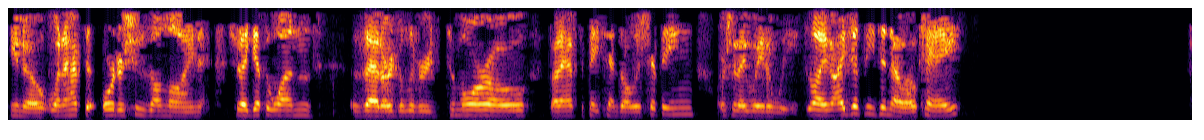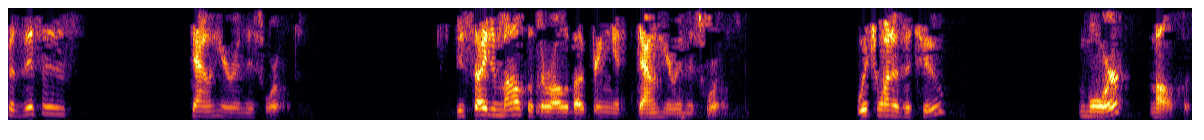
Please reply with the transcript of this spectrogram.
you know, when I have to order shoes online, should I get the ones that are delivered tomorrow, but I have to pay $10 shipping, or should I wait a week? Like, I just need to know, okay? Because this is down here in this world. The Yesod and Malchus are all about bringing it down here in this world. Which one of the two? More Malchus.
